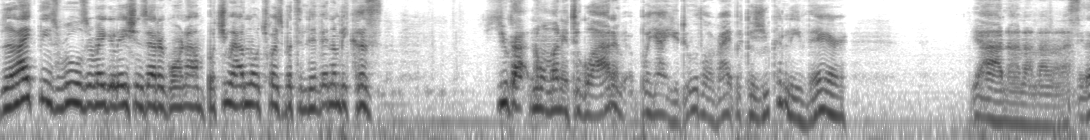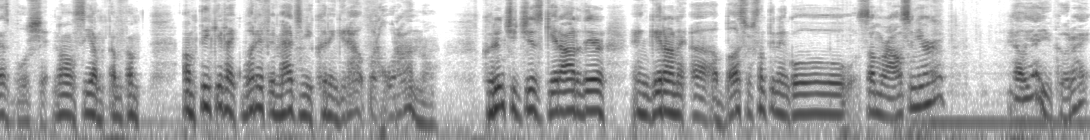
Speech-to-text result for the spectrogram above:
like these rules and regulations that are going on, but you have no choice but to live in them because you got no money to go out of it. But yeah, you do though, right? Because you can leave there. Yeah, no, no, no, no. See, that's bullshit. No, see, I'm, I'm, I'm, I'm thinking like, what if? Imagine you couldn't get out, but hold on though. Couldn't you just get out of there and get on a, a, bus or something and go somewhere else in Europe? Hell yeah, you could, right?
